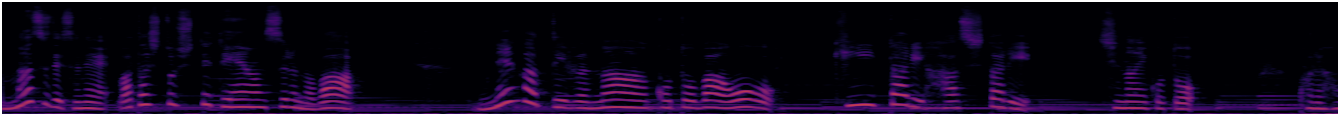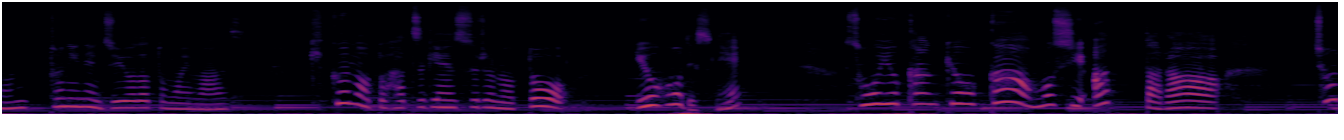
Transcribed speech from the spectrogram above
まずですね私として提案するのはネガティブな言葉を聞いたり発したりしないこと。これ本当にね重要だと思います。聞くのと発言するのと両方ですね。そういう環境がもしあったらちょっ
